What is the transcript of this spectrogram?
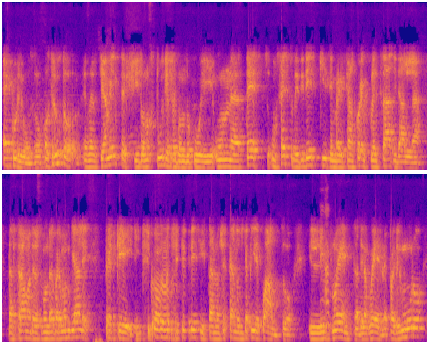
è curioso. Oltretutto ultimamente è uscito uno studio secondo cui un, terzo- un sesto dei tedeschi sembra che siano ancora influenzati dal, dal trauma della seconda guerra mondiale perché i psicologi tedeschi stanno cercando di capire quanto l'influenza della guerra e poi del muro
